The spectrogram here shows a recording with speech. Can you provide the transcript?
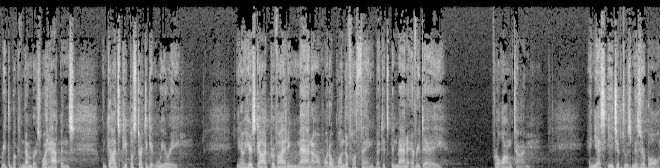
Read the book of Numbers. What happens when God's people start to get weary? You know, here's God providing manna. What a wonderful thing, but it's been manna every day for a long time. And yes, Egypt was miserable,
